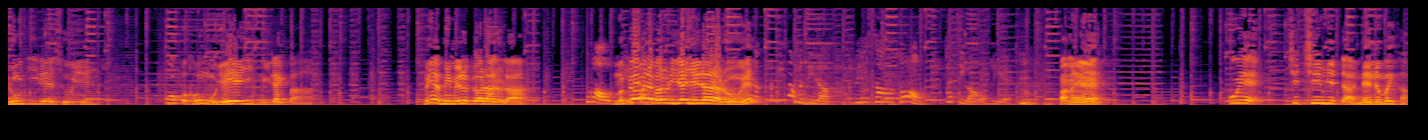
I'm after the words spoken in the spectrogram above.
ယုံကြည်တယ်ဆိုရင်ကို့ပခုံးကိုရဲရဲကြီးမှီလိုက်ပါမင်းကမှီမဲလို့ပြောထားလို့လားဟုတ်ပါဘူးမပြောဘဲနဲ့ဘာလို့ဒီထဲရေးထားတာတော့ဟင်သမီးမှမသိတာအဖေစာတော့အောင်ဖတ်ကြည့်ပါဦးဖေရဲ့ဟမ်ဖတ်မယ်ကိုယ့်ရဲ့ချစ်ချင်းမြတ်တာနယ်နမိတ်ဟာ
